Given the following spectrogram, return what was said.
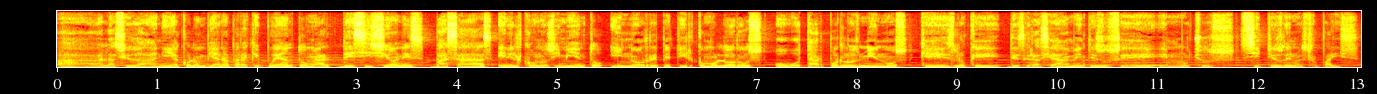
a, a la ciudadanía colombiana para que puedan tomar decisiones basadas en el conocimiento y no repetir como loros o votar por los mismos, que es lo que desgraciadamente sucede en muchos sitios de nuestro país.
